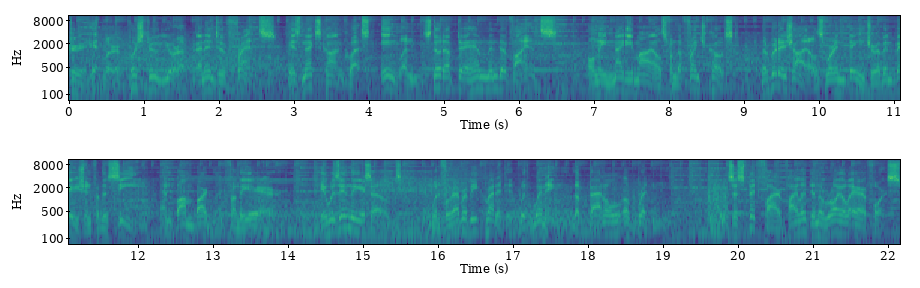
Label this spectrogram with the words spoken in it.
After Hitler pushed through Europe and into France, his next conquest, England, stood up to him in defiance. Only 90 miles from the French coast, the British Isles were in danger of invasion from the sea and bombardment from the air. It was in the yourselves and would forever be credited with winning the Battle of Britain. As a Spitfire pilot in the Royal Air Force,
